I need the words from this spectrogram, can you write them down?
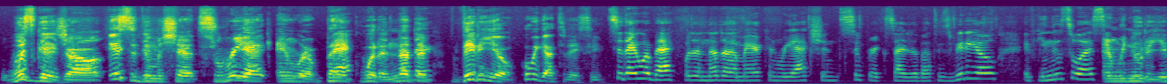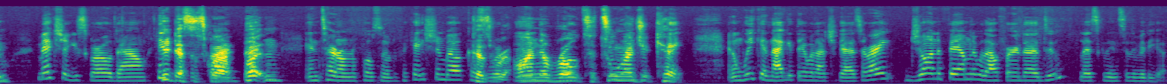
What's good, y'all? It's the Demouchets React, and we're back with another video. Who we got today, C? Today we're back with another American reaction. Super excited about this video. If you're new to us And we're new to you. make sure you scroll down, Hit that subscribe button, and turn on the post notification bell 'Cause we're on the road to 200K. And we cannot get there without you guys, all right? Join the family without further ado. Let's get into the video.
